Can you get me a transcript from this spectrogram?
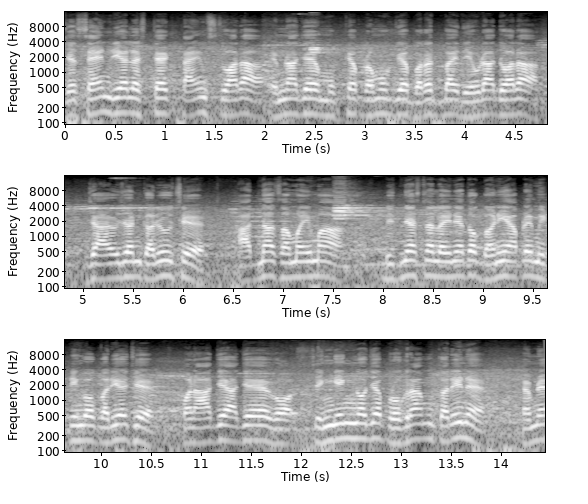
જે સેન રિયલ એસ્ટેટ ટાઈમ્સ દ્વારા, એમના જે મુખ્ય પ્રમુખ જે ભરતભાઈ દેવડા દ્વારા જે આયોજન કર્યું છે, આજના સમયમાં બિઝનેસને લઈને તો ઘણી આપણે મિટિંગો કરીએ છીએ. પણ આજે આજે સિંગિંગનો જે પ્રોગ્રામ કરીને એમણે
